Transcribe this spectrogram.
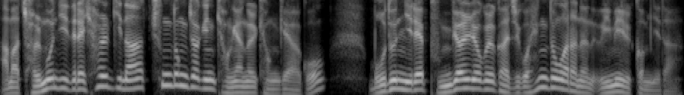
아마 젊은이들의 혈기나 충동적인 경향을 경계하고 모든 일에 분별력을 가지고 행동하라는 의미일 겁니다.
